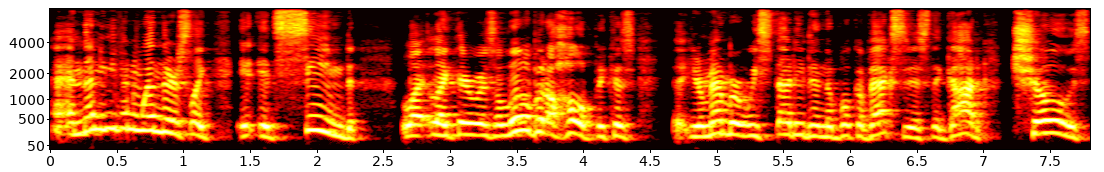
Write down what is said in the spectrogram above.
And then even when there's like, it, it, seemed like, like there was a little bit of hope because uh, you remember we studied in the book of Exodus that God chose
